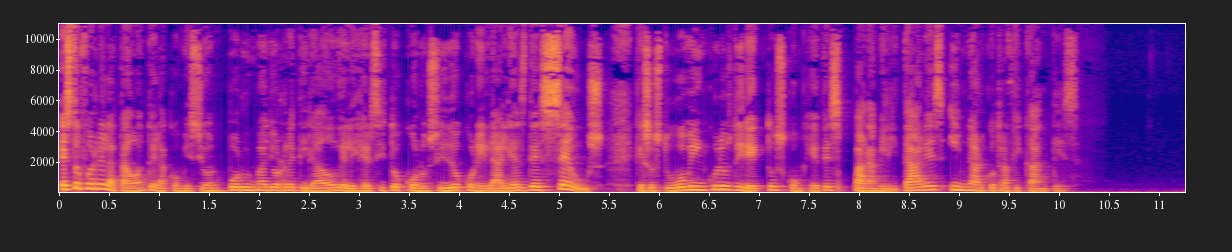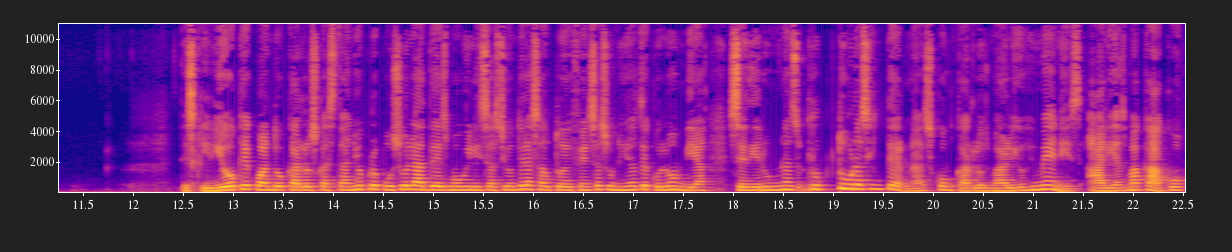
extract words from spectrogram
Esto fue relatado ante la comisión por un mayor retirado del ejército conocido con el alias de Zeus, que sostuvo vínculos directos con jefes paramilitares y narcotraficantes. Describió que cuando Carlos Castaño propuso la desmovilización de las Autodefensas Unidas de Colombia, se dieron unas rupturas internas con Carlos Mario Jiménez, alias Macaco,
